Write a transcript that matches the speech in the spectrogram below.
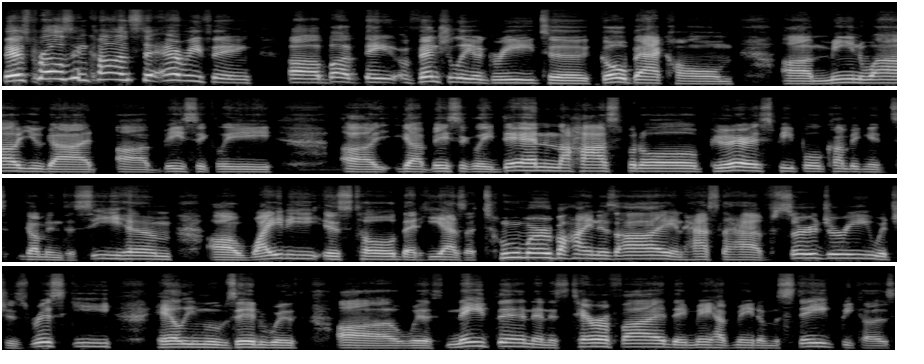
there's pros and cons to everything. Uh, but they eventually agree to go back home. Uh, meanwhile, you got uh basically uh you got basically Dan in the hospital, various people coming in coming to see him. Uh Whitey is told that he has a tumor behind his eye and has to have surgery, which is risky. Haley moves in with uh with Nathan and is terrified. They may have made a mistake because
